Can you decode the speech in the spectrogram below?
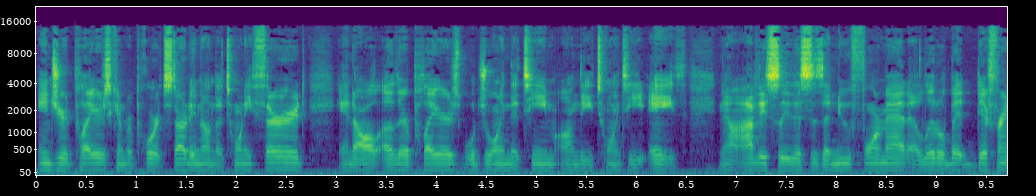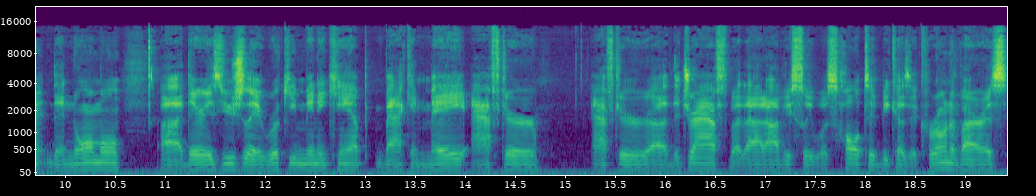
injured players can report starting on the 23rd, and all other players will join the team on the 28th. Now, obviously, this is a new format, a little bit different than normal. Uh, there is usually a rookie mini camp back in May after after uh, the draft, but that obviously was halted because of coronavirus.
